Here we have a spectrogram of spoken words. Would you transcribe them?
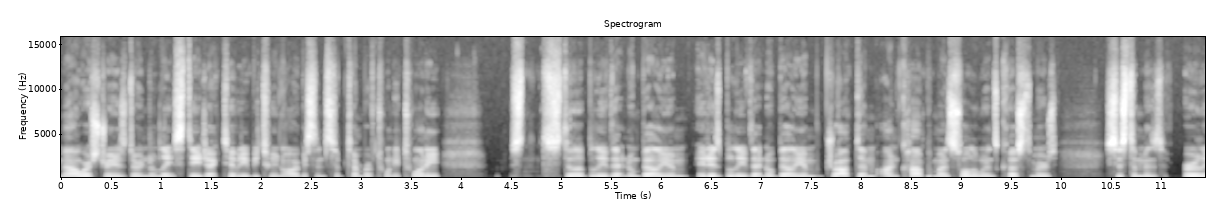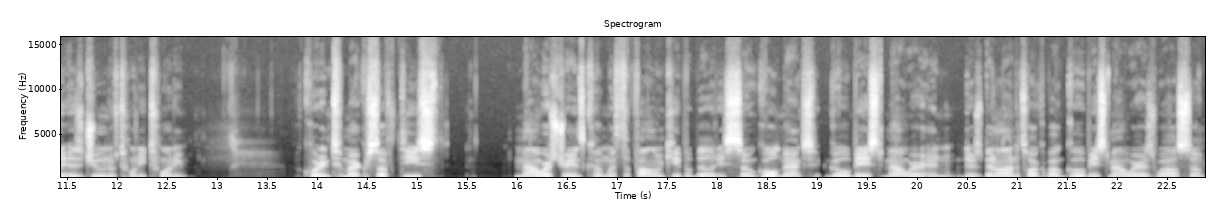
malware strains during the late stage activity between August and September of 2020. Still believe that Nobelium, it is believed that Nobelium dropped them on compromised SolarWinds customers' system as early as June of 2020. According to Microsoft, these malware strains come with the following capabilities. So Goldmax, Go-based malware, and there's been a lot of talk about Go-based malware as well. So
